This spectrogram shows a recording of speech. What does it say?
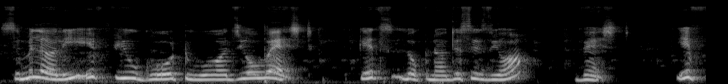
Similarly if you go towards your west kids look now this is your west. If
